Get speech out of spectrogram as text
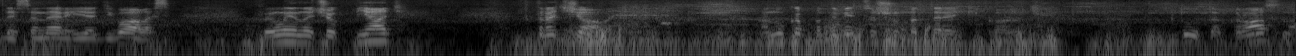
десь енергія дівалась. Хвилиночок 5 втрачали. А ну-ка подивіться, що батарейки кажуть. Тут красна.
